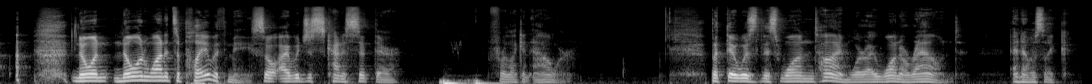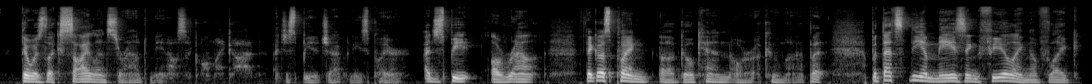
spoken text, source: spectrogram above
no one, no one wanted to play with me, so I would just kind of sit there for like an hour. But there was this one time where I won a round, and I was like, there was like silence around me, and I was like, "Oh my god, I just beat a Japanese player." I just beat around. I think I was playing uh, Gouken or Akuma, but but that's the amazing feeling of like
